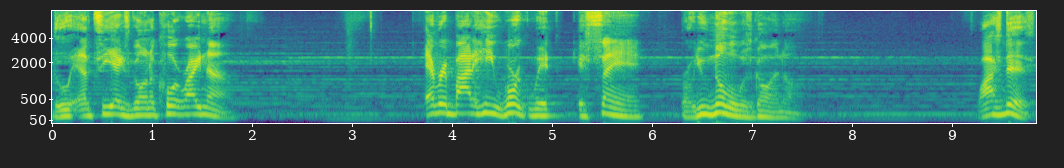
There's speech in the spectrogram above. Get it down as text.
dude, FTX going to court right now. Everybody he worked with is saying, bro, you know what was going on. Watch this.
